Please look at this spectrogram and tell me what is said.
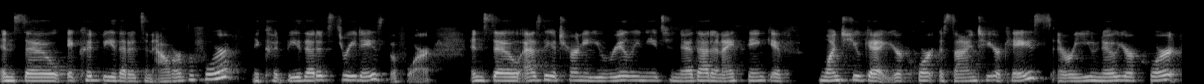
And so it could be that it's an hour before, it could be that it's three days before. And so, as the attorney, you really need to know that. And I think if once you get your court assigned to your case or you know your court,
